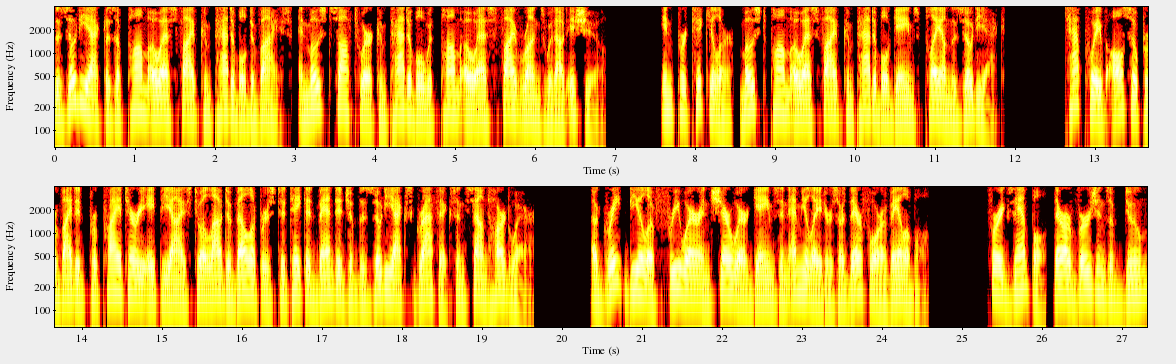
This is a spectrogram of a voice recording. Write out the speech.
The Zodiac is a Palm OS 5 compatible device, and most software compatible with Palm OS 5 runs without issue. In particular, most Palm OS 5 compatible games play on the Zodiac. Tapwave also provided proprietary APIs to allow developers to take advantage of the Zodiac's graphics and sound hardware. A great deal of freeware and shareware games and emulators are therefore available. For example, there are versions of Doom,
